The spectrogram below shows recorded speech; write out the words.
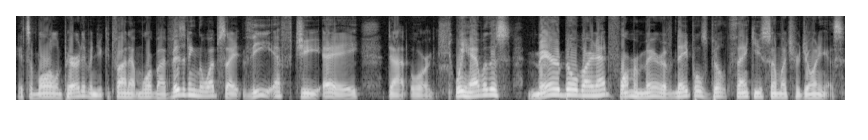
It's a moral imperative, and you can find out more by visiting the website, thefga.org. We have with us Mayor Bill Barnett, former mayor of Naples. Bill, thank you so much for joining us.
